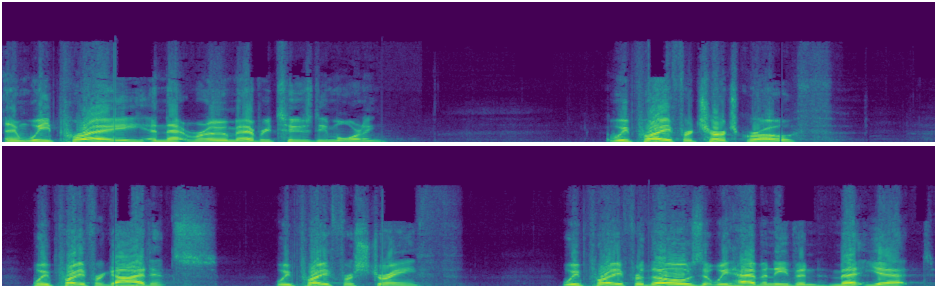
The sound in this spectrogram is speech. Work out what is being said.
And we pray in that room every Tuesday morning. We pray for church growth. We pray for guidance. We pray for strength. We pray for those that we haven't even met yet.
